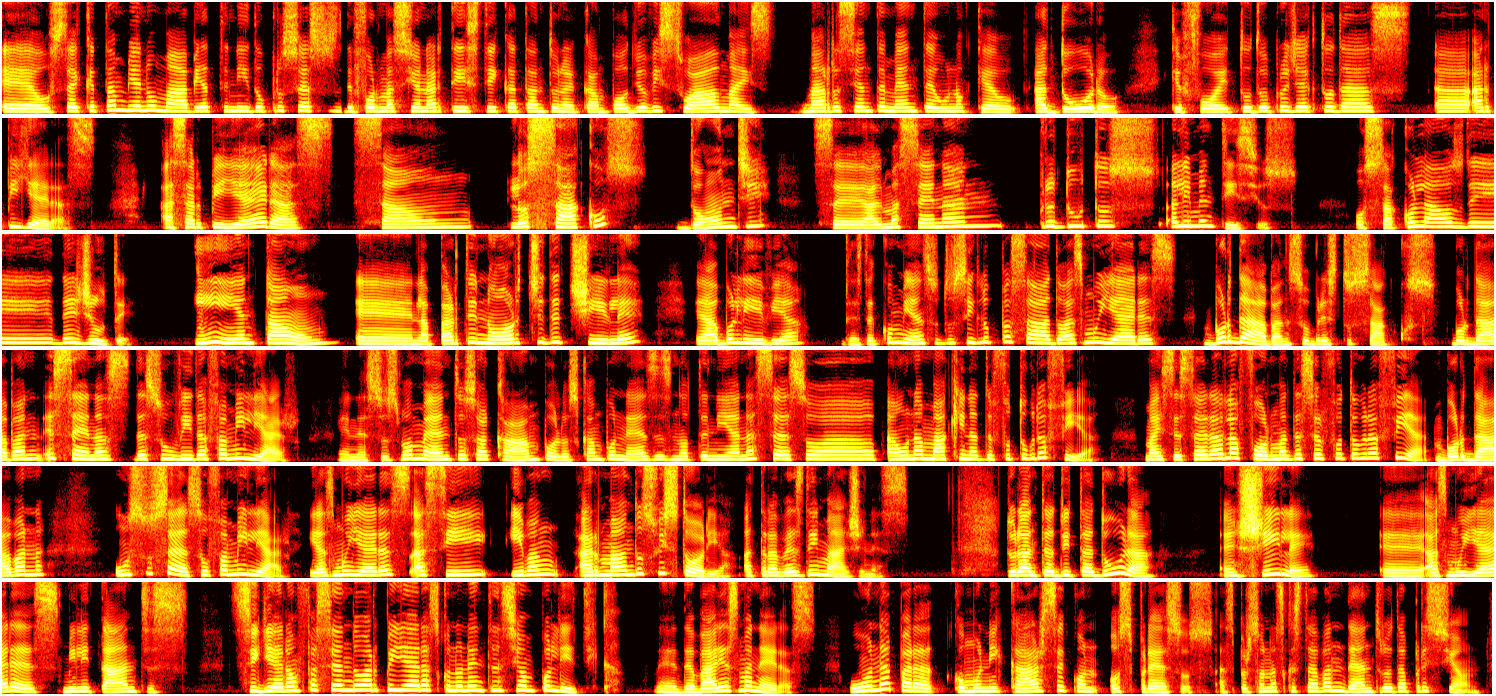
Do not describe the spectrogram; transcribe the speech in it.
Eh, usted que también UMA había tenido procesos de formación artística tanto en el campo audiovisual, más, más recientemente uno que adoro, que fue todo el proyecto das uh, arpilleras. As arpilleras son los sacos donde se almacenan produtos alimenticios, os sacolados de, de yute. Y entonces, en la parte norte de Chile, eh, en Bolivia, desde o começo do século passado, as mulheres bordavam sobre estes sacos, bordavam cenas de sua vida familiar. En esos momentos al campo, los camponeses no tenían acceso a, a una máquina de fotografía, mas esa era la forma de hacer fotografía. Bordaban un suceso familiar y las mujeres así iban armando su historia a través de imágenes. Durante la dictadura en Chile, eh, as mulheres militantes siguieron haciendo arpilleras con una intención política, eh, de varias maneras. Una para comunicarse con los presos, las personas que estaban dentro de la prisión,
